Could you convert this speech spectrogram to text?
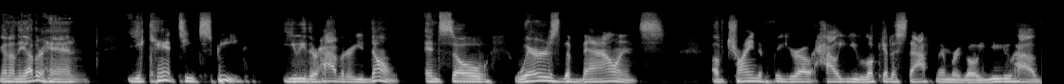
and on the other hand you can't teach speed. You either have it or you don't. And so where's the balance of trying to figure out how you look at a staff member and go, you have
